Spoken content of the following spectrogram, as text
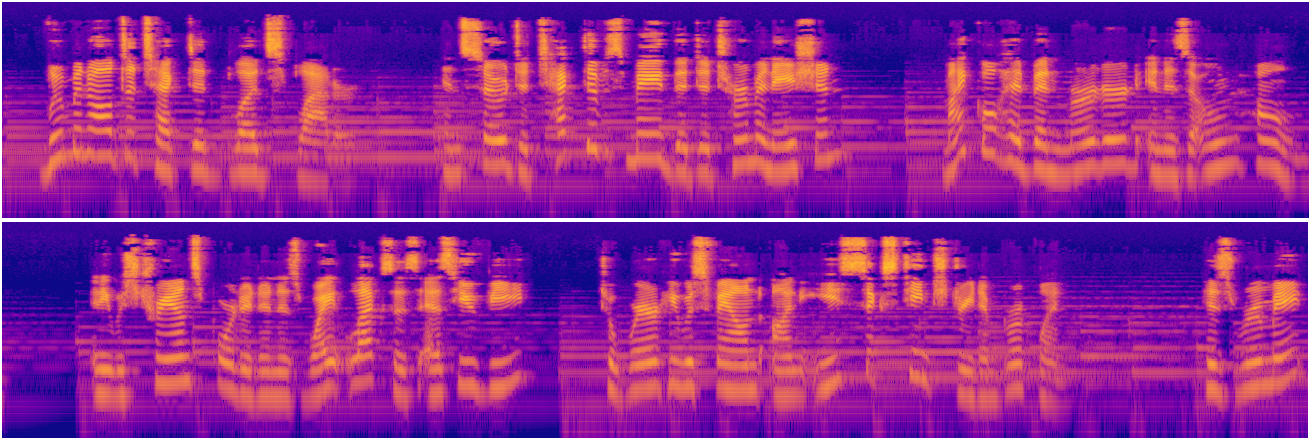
luminol detected blood splatter, and so detectives made the determination Michael had been murdered in his own home, and he was transported in his white Lexus SUV to where he was found on East 16th Street in Brooklyn. His roommate,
